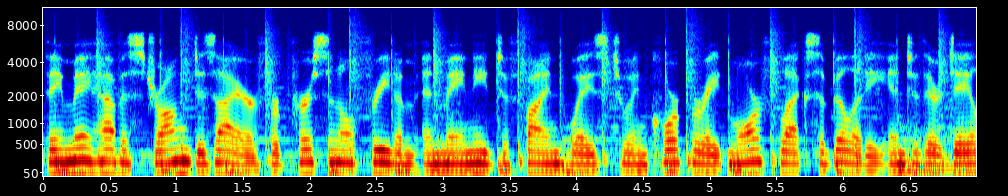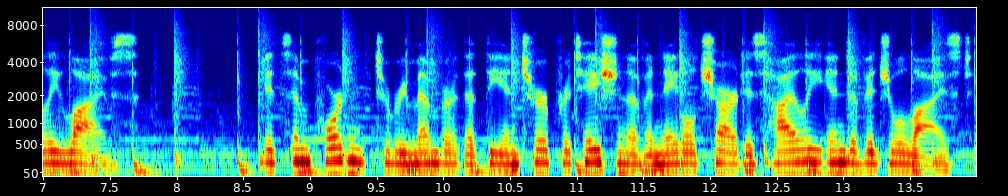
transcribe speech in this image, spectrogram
They may have a strong desire for personal freedom and may need to find ways to incorporate more flexibility into their daily lives. It's important to remember that the interpretation of a natal chart is highly individualized,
